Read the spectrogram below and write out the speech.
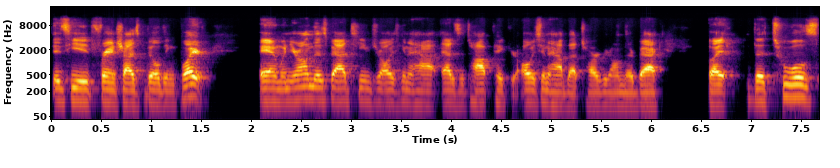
is he a franchise building player? And when you're on those bad teams, you're always going to have, as a top pick, you're always going to have that target on their back. But the tools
